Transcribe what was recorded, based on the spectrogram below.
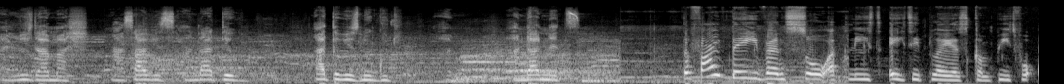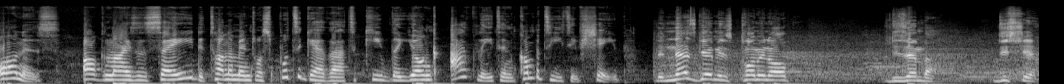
I lose that match. Na service and that table that table is no good um, and that net. The five-day event saw at least 80 players compete for honors. Organizers say the tournament was put together to keep the young athlete in competitive shape. The next game is coming up December this year.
